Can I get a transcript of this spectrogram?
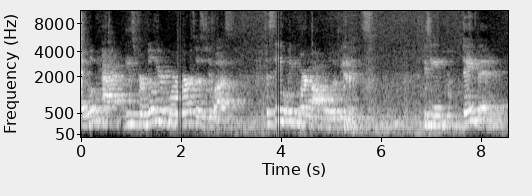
and look at these familiar verses to us to see what we can learn about bold obedience. You see, David,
